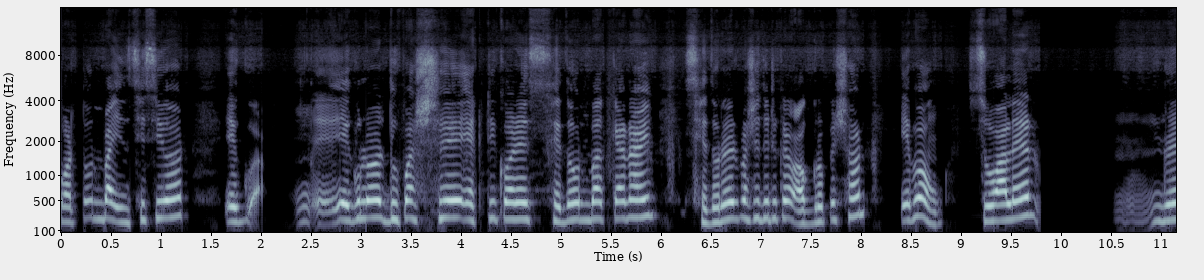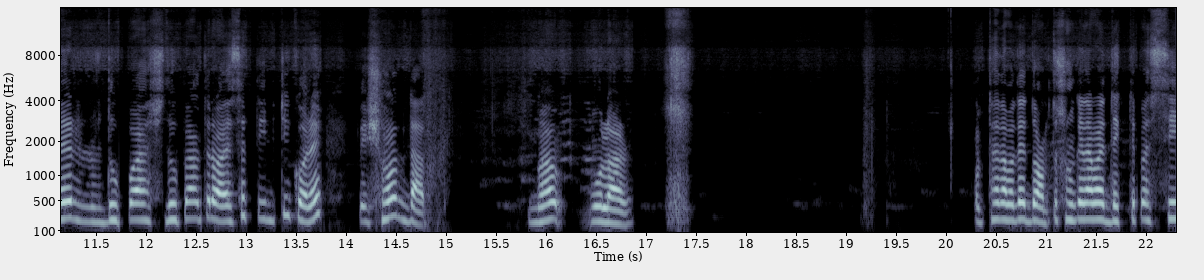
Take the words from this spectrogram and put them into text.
কর্তন বা ইনসিসিওর এগুলোর দুপাশে একটি করে সেদন বা ক্যানাইন, সেদনের পাশে দুটি করে অগ্রপেশন এবং সোয়ালের এর দুপাশ দুপ্রান্তে রয়েছে তিনটি করে পেশন দাঁত বা মোলার। অর্থাৎ আমাদের দন্ত সংকেত আমরা দেখতে পাচ্ছি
